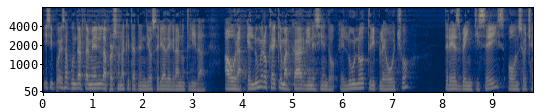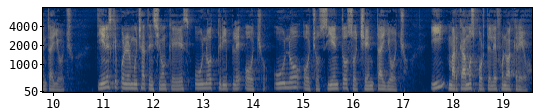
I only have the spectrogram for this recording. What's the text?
Y si puedes apuntar también la persona que te atendió sería de gran utilidad. Ahora, el número que hay que marcar viene siendo el 1 triple 326 1188. Tienes que poner mucha atención que es 1 triple 1 888 y marcamos por teléfono a Creo.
